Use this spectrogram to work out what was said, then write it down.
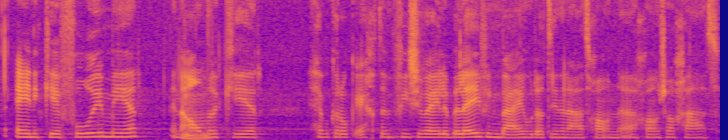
de ene keer voel je meer en de Mhm. andere keer heb ik er ook echt een visuele beleving bij hoe dat inderdaad gewoon, eh, gewoon zo gaat.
